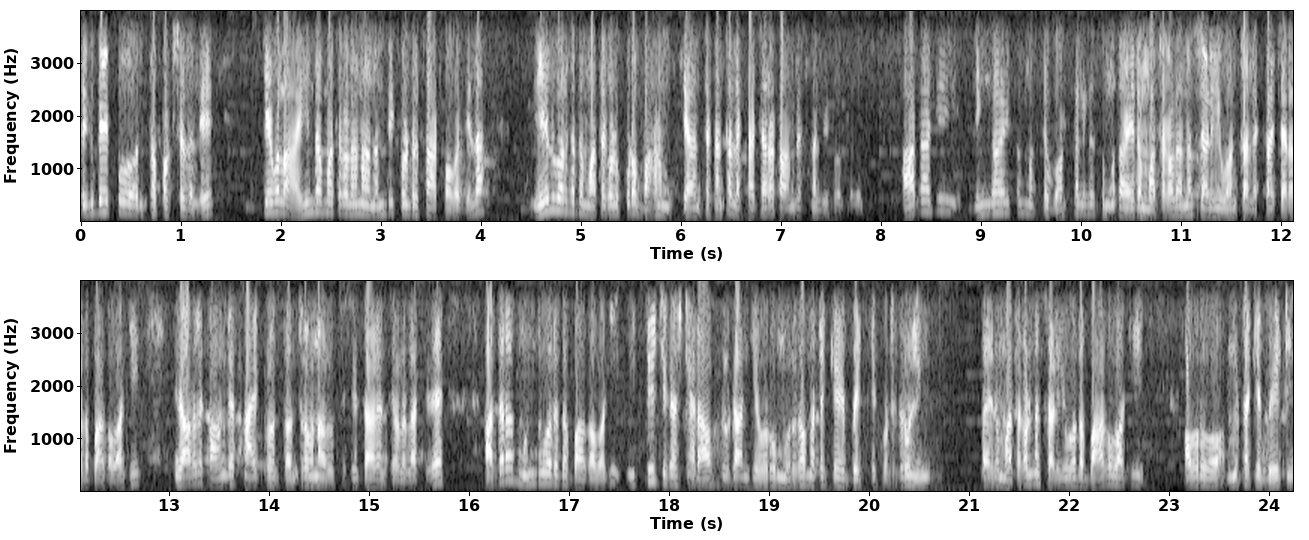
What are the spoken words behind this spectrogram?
ಸಿಗಬೇಕು ಅಂತ ಪಕ್ಷದಲ್ಲಿ ಕೇವಲ ಅಹಿಂದ ಮತಗಳನ್ನ ನಂಬಿಕೊಂಡ್ರೆ ಸಾಕಾಗೋದಿಲ್ಲ ಮೇಲ್ವರ್ಗದ ಮತಗಳು ಕೂಡ ಬಹಳ ಮುಖ್ಯ ಅಂತಕ್ಕಂಥ ಲೆಕ್ಕಾಚಾರ ಕಾಂಗ್ರೆಸ್ನಲ್ಲಿ ಇರುತ್ತದೆ ಹಾಗಾಗಿ ಲಿಂಗಾಯತ ಮತ್ತು ಒಕ್ಕಲಿಗ ಸಮುದಾಯದ ಮತಗಳನ್ನ ಸೆಳೆಯುವಂತ ಲೆಕ್ಕಾಚಾರದ ಭಾಗವಾಗಿ ಈಗಾಗಲೇ ಕಾಂಗ್ರೆಸ್ ನಾಯಕರು ಒಂದು ತಂತ್ರವನ್ನ ರೂಪಿಸಿದ್ದಾರೆ ಅಂತ ಹೇಳಲಾಗ್ತಿದೆ. ಅದರ ಮುಂದುವರೆದ ಭಾಗವಾಗಿ ಇತ್ತೀಚೆಗಷ್ಟೇ ರಾಹುಲ್ ಗಾಂಧಿ ಅವರು ಮುರುಘಾ ಮಠಕ್ಕೆ ಭೇಟಿ ಕೊಟ್ಟಿದ್ರು. ಲಿಂಗಾಯತ ಮತಗಳನ್ನ ಸೆಳೆಯುವುದ ಭಾಗವಾಗಿ ಅವರು ಮಠಕ್ಕೆ ಭೇಟಿ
